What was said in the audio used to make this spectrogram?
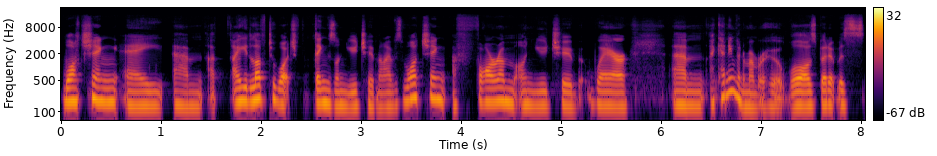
watching a. Um, I love to watch things on YouTube, and I was watching a forum on YouTube where um, I can't even remember who it was, but it was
